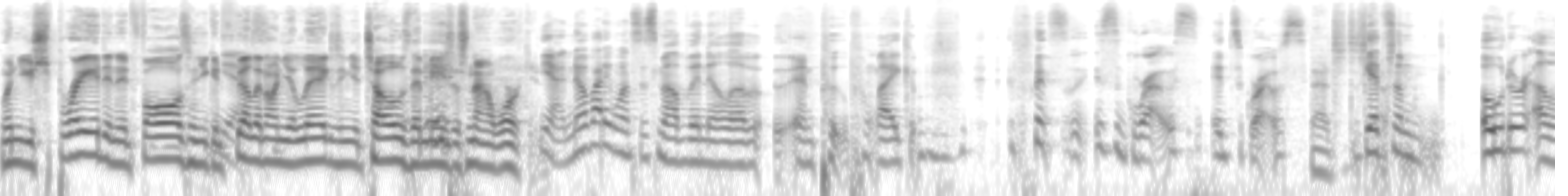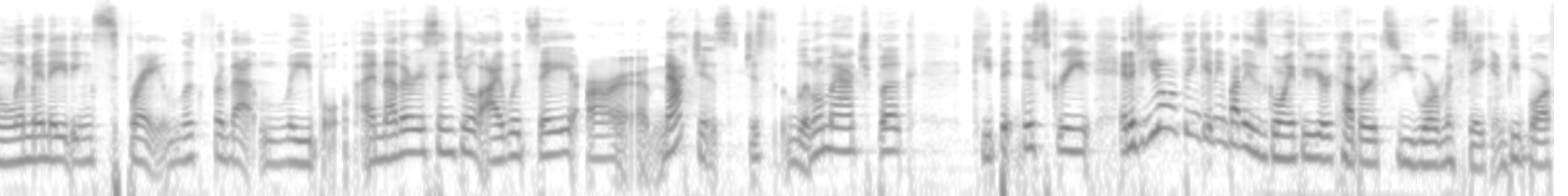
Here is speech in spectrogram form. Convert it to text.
when you spray it and it falls and you can feel it on your legs and your toes that means it's not working yeah, nobody wants to smell vanilla and poop. Like it's, it's gross. It's gross. That's just Get some odor eliminating spray. Look for that label. Another essential I would say are matches. Just a little matchbook. Keep it discreet. And if you don't think anybody's going through your cupboards, you're mistaken. People are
